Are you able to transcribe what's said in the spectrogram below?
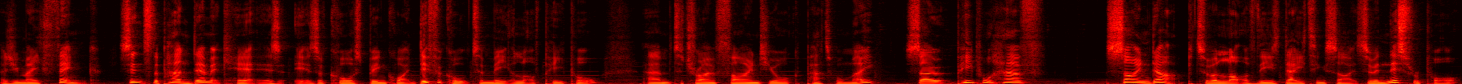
as you may think. Since the pandemic hit, it is of course been quite difficult to meet a lot of people um, to try and find your compatible mate. So people have signed up to a lot of these dating sites. So in this report,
